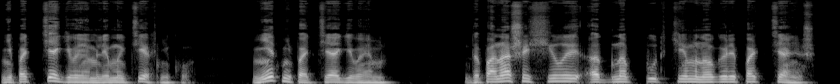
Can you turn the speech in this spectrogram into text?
Не подтягиваем ли мы технику? Нет, не подтягиваем. Да по нашей хилой однопутке много ли подтянешь?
